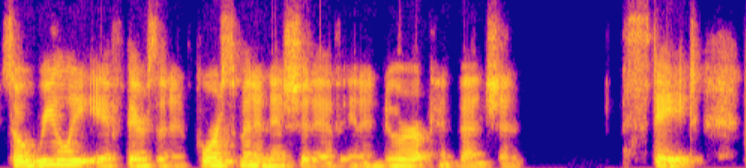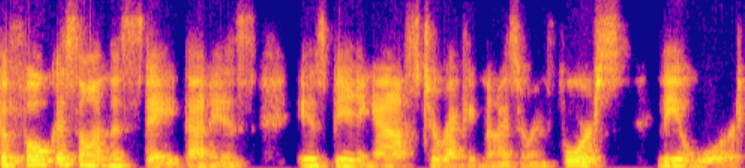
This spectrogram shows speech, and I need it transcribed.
So really, if there's an enforcement initiative in a York Convention state, the focus on the state that is is being asked to recognize or enforce the award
